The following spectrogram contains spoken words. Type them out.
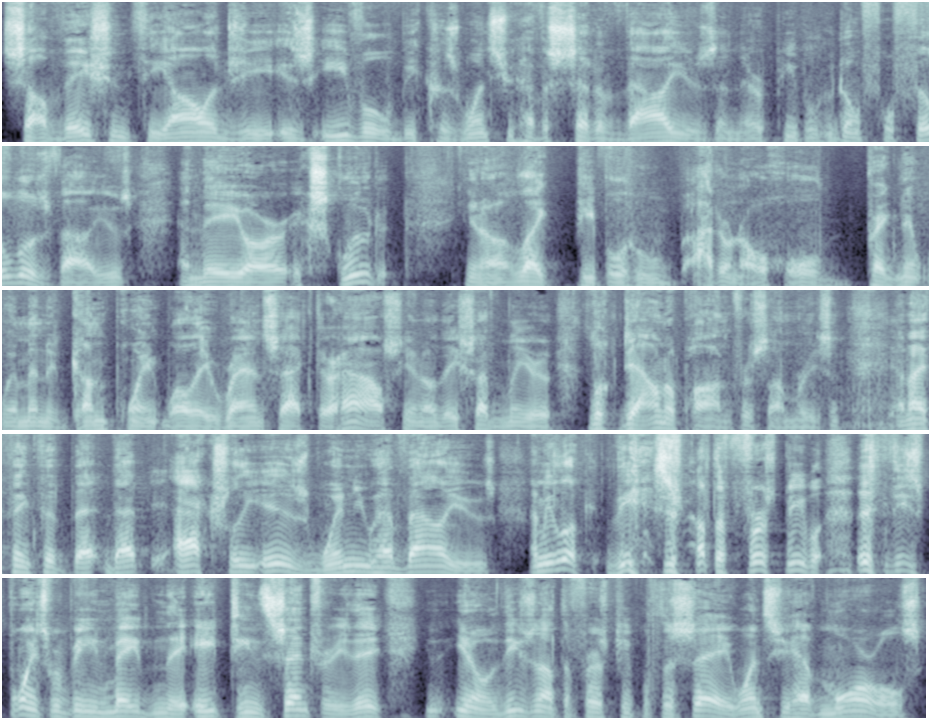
salvation theology is evil because once you have a set of values and there are people who don't fulfill those values and they are excluded. You know, like people who, I don't know, hold pregnant women at gunpoint while they ransack their house, you know, they suddenly are looked down upon for some reason. And I think that that, that actually is when you have values. I mean, look, these are not the first people, these points were being made in the 18th century. They, you know, these are not the first people to say once you have morals,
